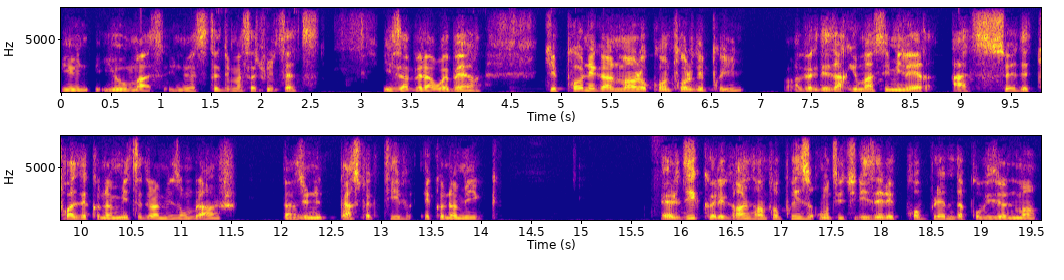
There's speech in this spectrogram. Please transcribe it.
UMass, Université du Massachusetts, Isabella Weber, qui prône également le contrôle des prix avec des arguments similaires à ceux des trois économistes de la Maison Blanche dans une perspective économique. Elle dit que les grandes entreprises ont utilisé les problèmes d'approvisionnement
